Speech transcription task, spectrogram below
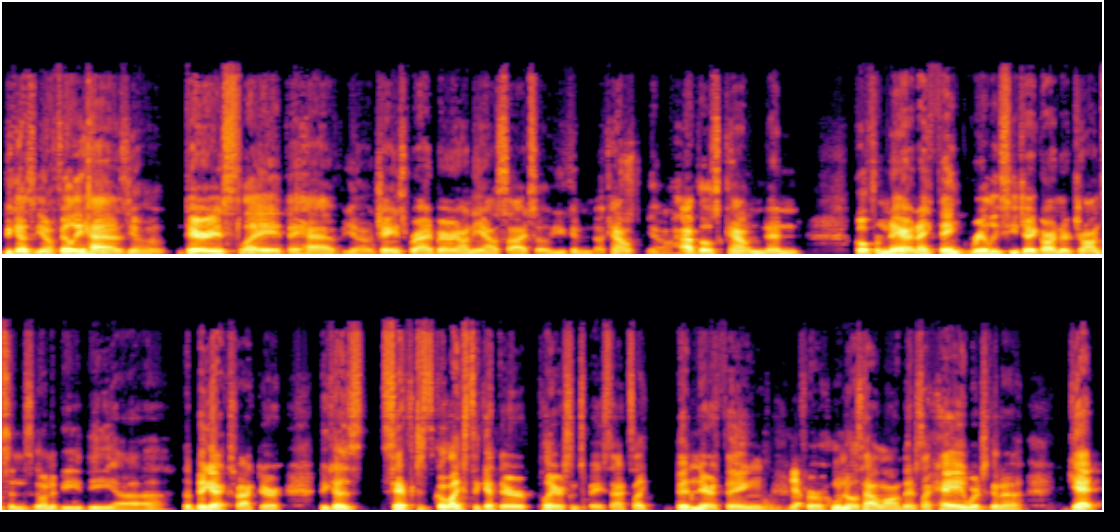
because you know Philly has you know Darius Slay, they have you know James Bradberry on the outside, so you can account you know have those account and then go from there. And I think really CJ Gardner Johnson is going to be the uh the big X factor because San Francisco likes to get their players in space. That's like been their thing yep. for who knows how long. There's like, hey, we're just gonna get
